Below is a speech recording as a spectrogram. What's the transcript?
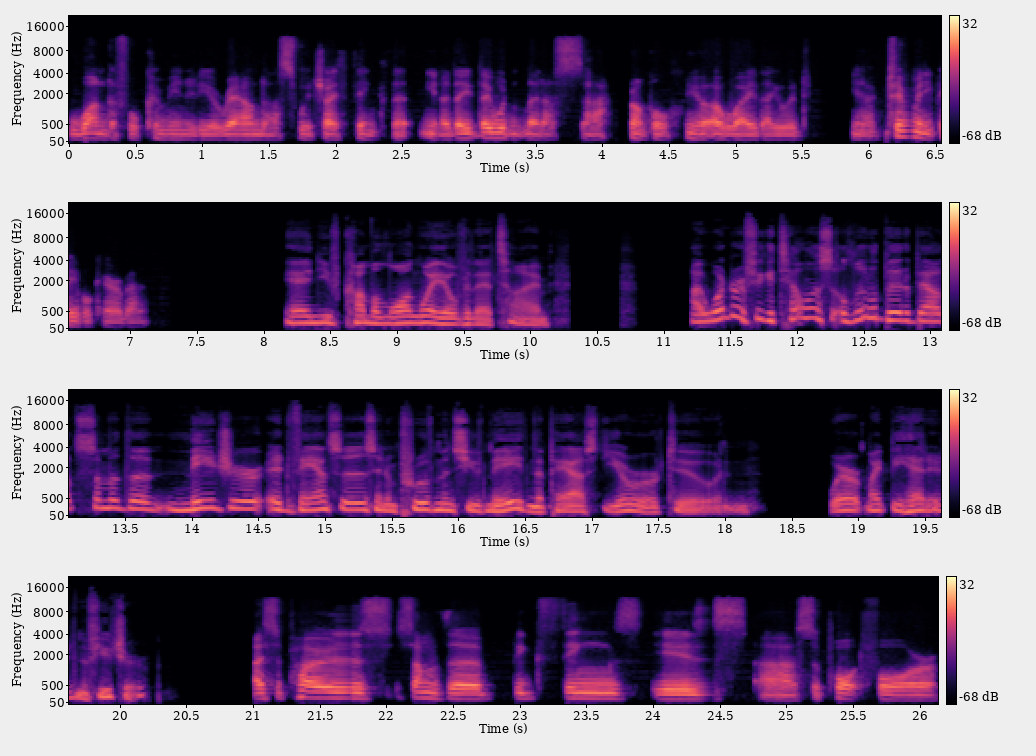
wonderful community around us, which I think that you know they, they wouldn't let us uh, crumple you know, away. They would, you know, too many people care about it. And you've come a long way over that time. I wonder if you could tell us a little bit about some of the major advances and improvements you've made in the past year or two and where it might be headed in the future. I suppose some of the big things is uh, support for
